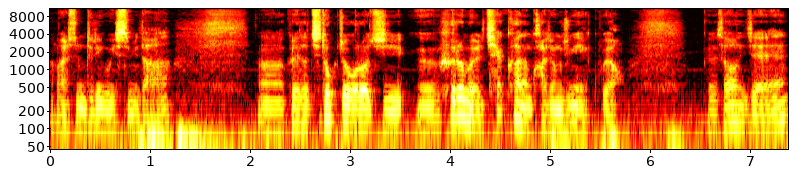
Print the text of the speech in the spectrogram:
말씀드리고 있습니다. 어, 그래서 지속적으로 지, 그 흐름을 체크하는 과정 중에 있고요. 그래서 이제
